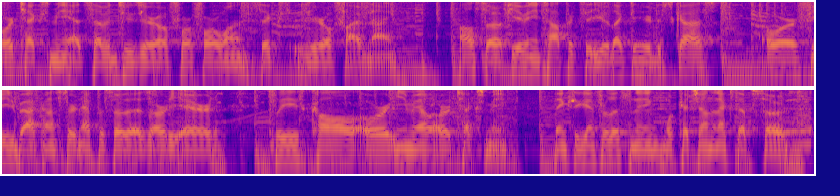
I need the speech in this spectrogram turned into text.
or text me at 720-441-6059. Also, if you have any topics that you would like to hear discussed or feedback on a certain episode that has already aired, please call or email or text me. Thanks again for listening. We'll catch you on the next episode.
